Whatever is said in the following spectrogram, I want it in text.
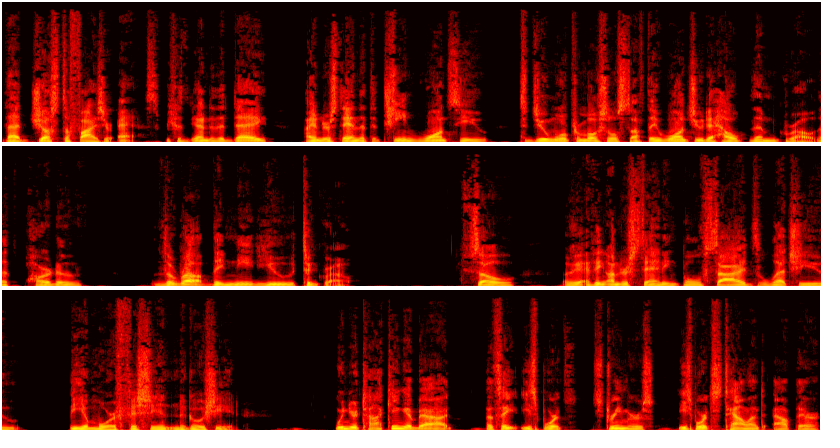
that justifies your ask. Because at the end of the day, I understand that the team wants you to do more promotional stuff. They want you to help them grow. That's part of the rub. They need you to grow. So I think understanding both sides lets you be a more efficient negotiator. When you're talking about, let's say, esports streamers, esports talent out there,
